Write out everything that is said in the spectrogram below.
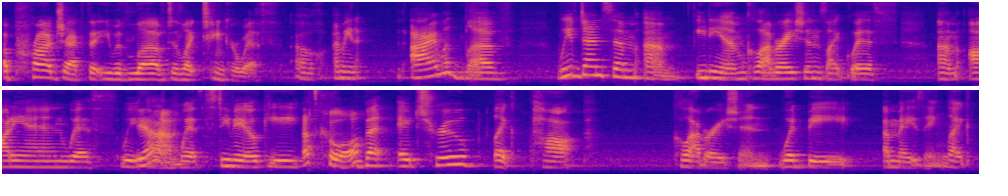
a project that you would love to like tinker with? Oh, I mean, I would love. We've done some um, EDM collaborations, like with um, Audien, with we Yeah. um, with Steve Aoki. That's cool. But a true like pop collaboration would be amazing. Like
